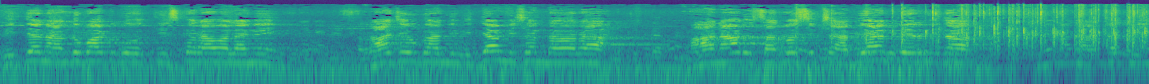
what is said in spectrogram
విద్యను అందుబాటుకు తీసుకురావాలని రాజీవ్ గాంధీ విద్యా మిషన్ ద్వారా ఆనాడు సర్వశిక్ష అభియాన్ పేరు మీద మిమ్మల్ని అందరినీ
